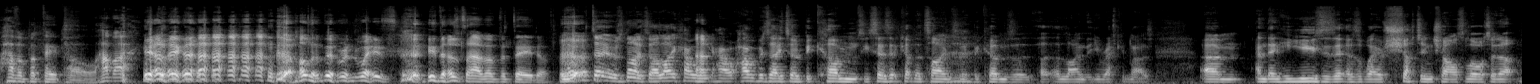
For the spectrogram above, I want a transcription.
have a potato, have a yeah, like, all the different ways he does have a potato. The potato was nice. I like how, how how a potato becomes. He says it a couple of times, and it becomes a, a line that you recognise. Um, and then he uses it as a way of shutting Charles Laughton up.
